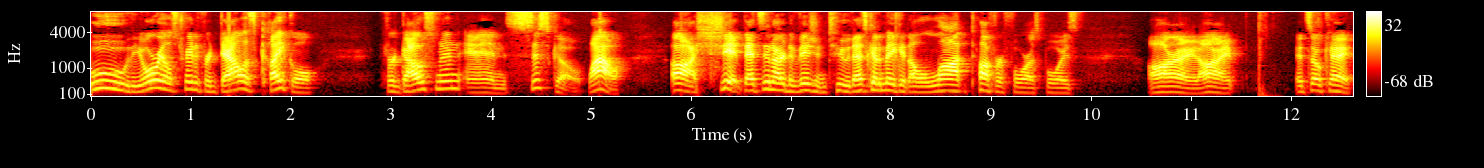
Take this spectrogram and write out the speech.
Ooh, the Orioles traded for Dallas Keuchel for Gausman and Sisco. Wow. Oh, shit, that's in our division, too. That's going to make it a lot tougher for us, boys. All right, all right. It's okay.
